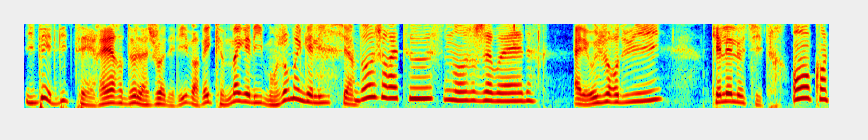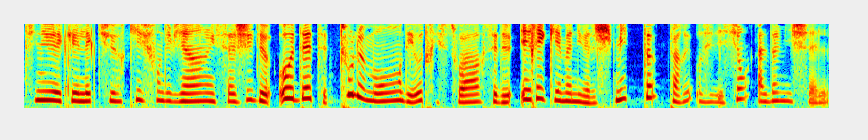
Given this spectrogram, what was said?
idée littéraire de la joie des livres avec Magali. Bonjour Magali. Bonjour à tous, bonjour Jawed. Allez, aujourd'hui, quel est le titre? On continue avec les lectures qui font du bien. Il s'agit de Odette Tout le monde et autre histoire. C'est de Eric Emmanuel Schmitt, paru aux éditions Albin Michel.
